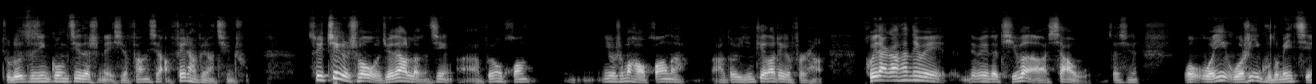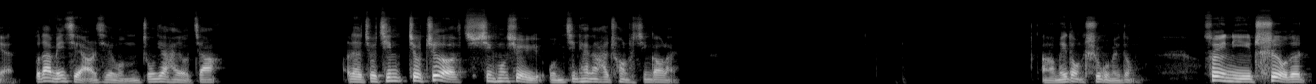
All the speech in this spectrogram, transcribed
主流资金攻击的是哪些方向，非常非常清楚。所以这个时候我觉得要冷静啊，不用慌。你有什么好慌的啊？都已经跌到这个份上了。回答刚才那位那位的提问啊，下午再行。我我一我是一股都没减，不但没减，而且我们中间还有加，而且就今就这腥风血雨，我们今天呢还创出新高来，啊，没动，持股没动，所以你持有的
